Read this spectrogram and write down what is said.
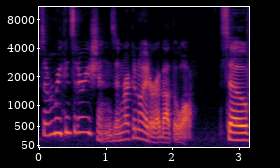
some reconsiderations and reconnoiter about the wall So,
